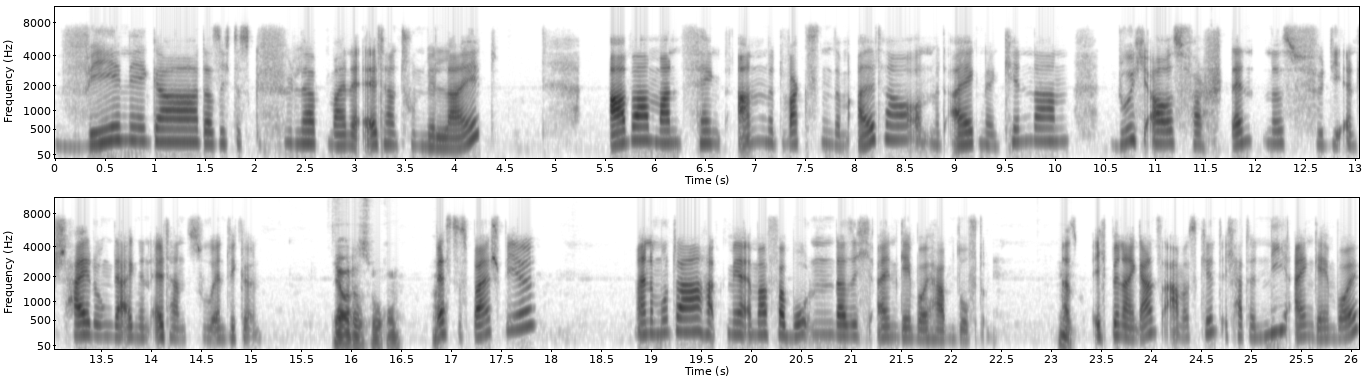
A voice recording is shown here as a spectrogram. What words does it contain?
weniger, dass ich das Gefühl habe, meine Eltern tun mir leid. Aber man fängt an, mit wachsendem Alter und mit eigenen Kindern durchaus Verständnis für die Entscheidungen der eigenen Eltern zu entwickeln. Ja, oder so rum. Ja. Bestes Beispiel. Meine Mutter hat mir immer verboten, dass ich einen Gameboy haben durfte. Hm. Also ich bin ein ganz armes Kind. Ich hatte nie einen Gameboy.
